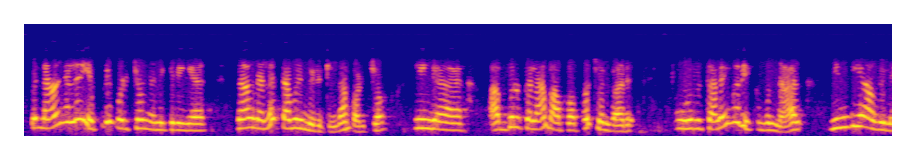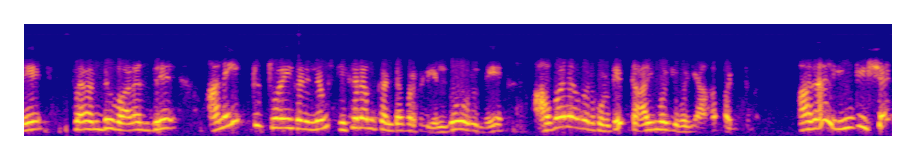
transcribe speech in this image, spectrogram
இப்ப நாங்கெல்லாம் எப்படி படிச்சோம்னு நினைக்கிறீங்க? நாங்கெல்லாம் தமிழ் மீடியத்தில் தான் படிச்சோம். நீங்க அப்துல் கலாம் அப்பப்ப சொல்வாரு ஒரு தலைமுறைக்கு முன்னால் இந்தியாவிலே பிறந்து வளர்ந்து அனைத்து துறைகளிலும் சிகரம் கண்டவர்கள் எல்லோருமே அவரவர்களுடைய தாய்மொழி வழியாக படித்தவர். ஆனால் இங்கிலீஷ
